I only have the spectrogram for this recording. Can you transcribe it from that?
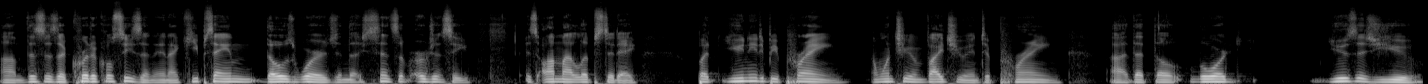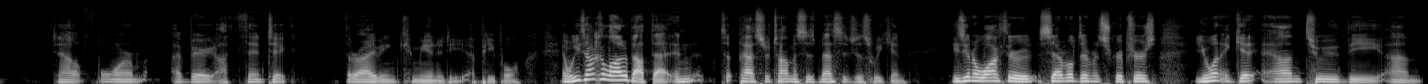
Um, this is a critical season, and I keep saying those words, and the sense of urgency is on my lips today. But you need to be praying. I want to invite you into praying uh, that the Lord uses you to help form a very authentic, thriving community of people. And we talk a lot about that in t- Pastor Thomas's message this weekend. He's going to walk through several different scriptures. You want to get onto the um,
